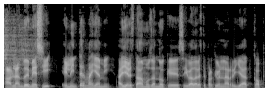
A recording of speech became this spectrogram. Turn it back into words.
hablando de Messi, el Inter Miami, ayer estábamos dando que se iba a dar este partido en la Riyadh Cup,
